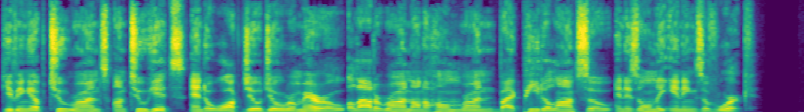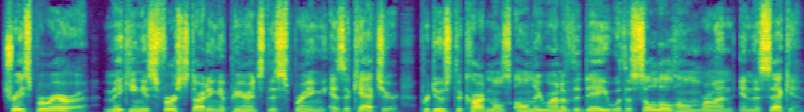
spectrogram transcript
giving up two runs on two hits and a walk. Jojo Romero allowed a run on a home run by Pete Alonso in his only innings of work. Tres Barrera, making his first starting appearance this spring as a catcher, produced the Cardinals' only run of the day with a solo home run in the second.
